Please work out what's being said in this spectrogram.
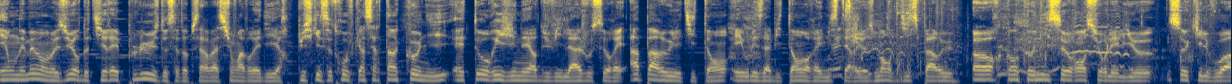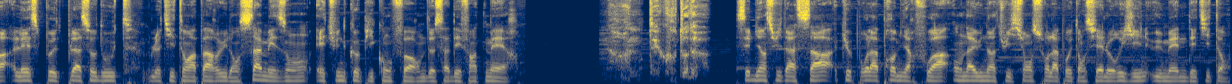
Et on est même en mesure de tirer plus de cette observation à vrai dire, puisqu'il se trouve qu'un certain Connie est originaire du village où seraient apparus les titans et où les habitants auraient mystérieusement disparu. Or, quand Connie se rend sur les lieux, ce qu'il voit laisse peu de place au doute. Le titan apparu dans sa maison est une copie conforme de sa c'est bien suite à ça que pour la première fois, on a une intuition sur la potentielle origine humaine des titans.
